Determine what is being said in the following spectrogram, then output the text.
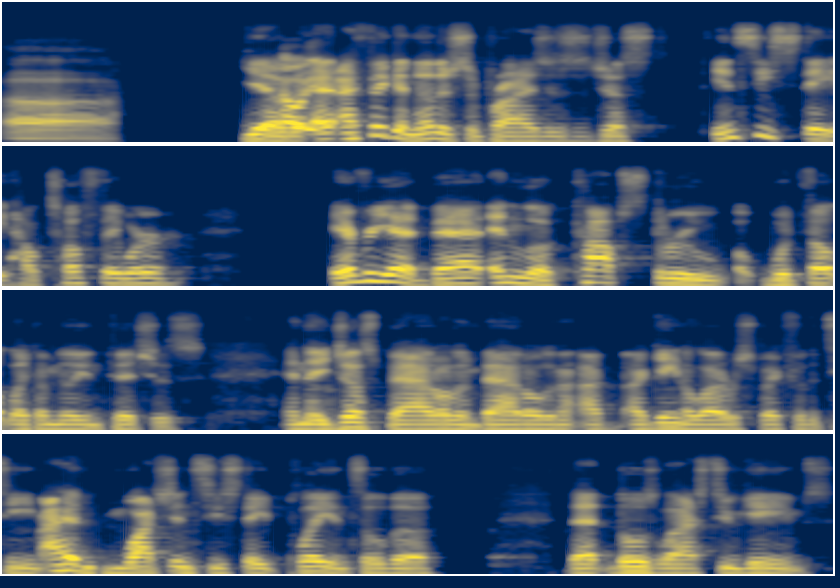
uh, yeah, no, it, I think another surprise is just NC State how tough they were. Every at bat, and look, cops threw what felt like a million pitches and they just battled and battled, and I, I gained a lot of respect for the team. I hadn't watched NC State play until the that those last two games,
